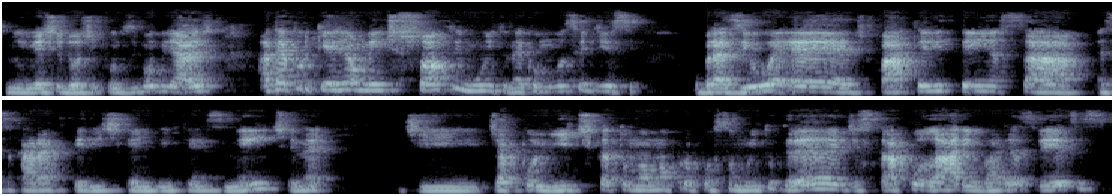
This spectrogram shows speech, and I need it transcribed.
do investidor de fundos imobiliários, até porque realmente sofre muito, né? Como você disse, o Brasil é, de fato, ele tem essa essa característica ainda, infelizmente, né? De, de a política tomar uma proporção muito grande, extrapolar em várias vezes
